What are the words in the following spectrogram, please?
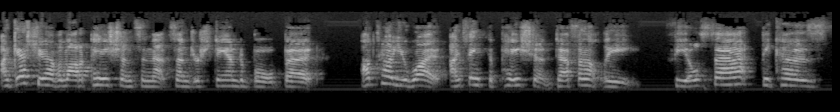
i guess you have a lot of patience and that's understandable but i'll tell you what i think the patient definitely feels that because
